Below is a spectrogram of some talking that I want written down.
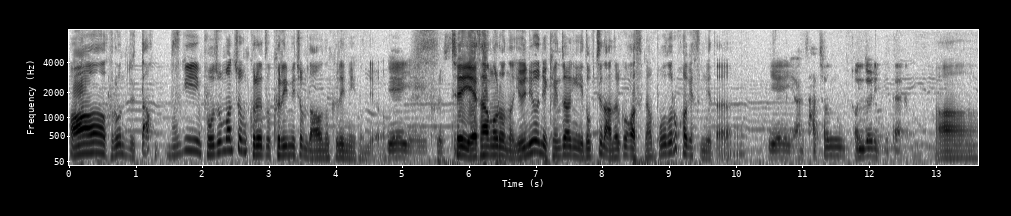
아, 그런데 딱 무기 보조만 좀 그래도 그림이 좀 나오는 그림이군요. 예, 예, 그렇습니다. 제 예상으로는 유니온이 굉장히 높진 않을 것 같으면 한번 보도록 하겠습니다. 예, 예, 한 4천 언저리입니다. 아,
